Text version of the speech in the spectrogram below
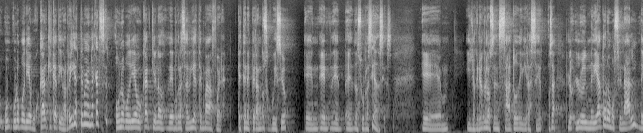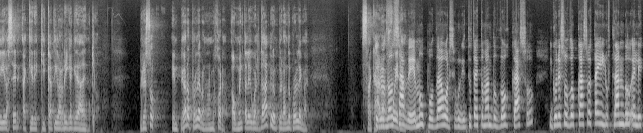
uno podría buscar que Katy Barriga esté más en la cárcel o uno podría buscar que los demócratas vías estén más afuera, que estén esperando su juicio en, sus residencias. Eh, y yo creo que lo sensato debiera ser, o sea, lo, inmediato, lo emocional debiera ser a que, que Katy Barriga quede adentro. Pero eso empeora el problema, no lo mejora. Aumenta la igualdad, pero empeorando el problema. Sacar pero no sabemos, pues, Davor, porque tú estás tomando dos casos y con esos dos casos estás ilustrando el,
